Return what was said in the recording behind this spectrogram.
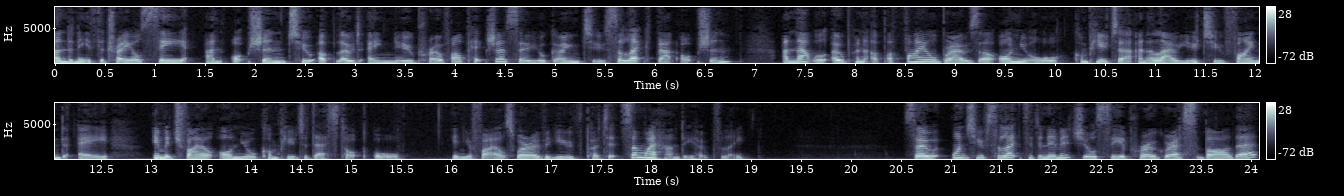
Underneath the tray, you'll see an option to upload a new profile picture. So you're going to select that option and that will open up a file browser on your computer and allow you to find a image file on your computer desktop or in your files wherever you've put it, somewhere handy hopefully. So once you've selected an image, you'll see a progress bar there.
